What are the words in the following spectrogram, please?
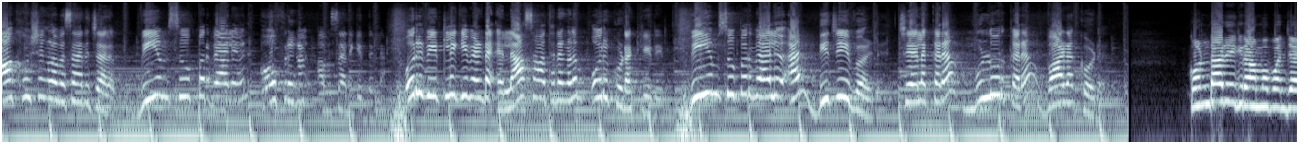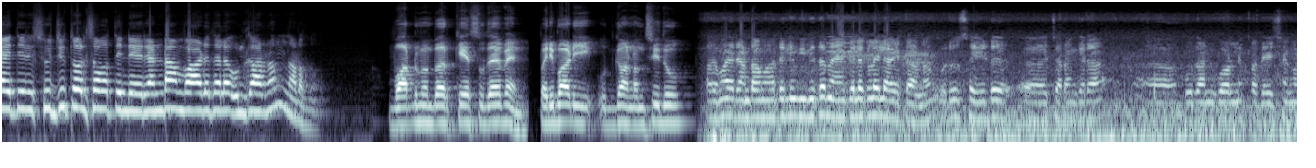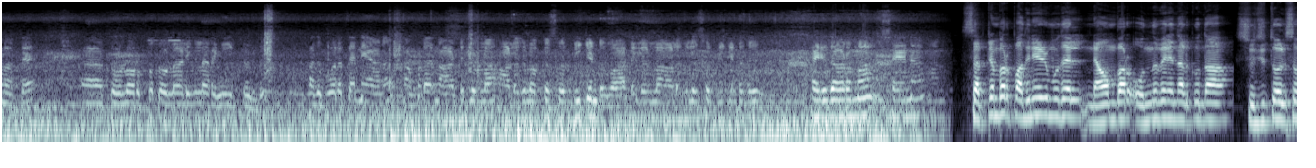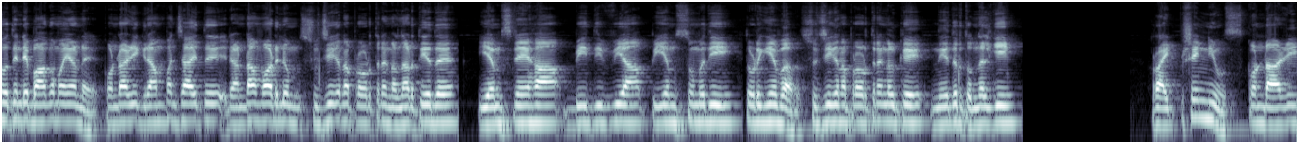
ആഘോഷങ്ങൾ അവസാനിച്ചാലും V M super വാല്യുവിൽ ഓഫറുകൾ അവസാനിക്കുന്നില്ല ഒരു വീട്ടിലേക്ക് വേണ്ട എല്ലാ സാധനങ്ങളും ഒരു കുടക്കീടിൽ. V M super value and digi world Chelakkara Mullurkara Vazhakkode. Kondazhi ഗ്രാമപഞ്ചായത്തിൽ ശുചിത്വോത്സവത്തിന്റെ രണ്ടാം വാർഡ് തല ഉദ്ഘാടനം നടന്നു. വാർഡ് മെമ്പർ കെ സുദേവൻ പരിപാടി ഉദ്ഘാടനം ചെയ്തു. അതുമായി രണ്ടാം വാർഡിൽ വിവിധ മേഖലകളിലായിട്ടാണ് ഒരു സൈഡ് ചിറങ്കര ഭൂതാൻ കോളനി പ്രദേശങ്ങളൊക്കെ തൊഴിലുറപ്പ് തൊഴിലാളികൾ ഇറങ്ങിയിട്ടുണ്ട്. അതുപോലെ തന്നെയാണ് നമ്മുടെ നാട്ടിലുള്ള ആളുകളൊക്കെ ശ്രദ്ധിക്കേണ്ടത്. വാർഡിലുള്ള ആളുകൾ ശ്രദ്ധിക്കേണ്ടത് ഹരിതകർമ്മ സേന സെപ്റ്റംബർ പതിനേഴ് മുതൽ നവംബർ ഒന്ന് വരെ നൽകുന്ന ശുചിത്വോത്സവത്തിന്റെ ഭാഗമായാണ് കൊണ്ടാഴി ഗ്രാമപഞ്ചായത്ത് രണ്ടാം വാർഡിലും ശുചീകരണ പ്രവർത്തനങ്ങൾ നടത്തിയത്. M Sneha B Divya P M Sumathi തുടങ്ങിയവർ ശുചീകരണ പ്രവർത്തനങ്ങൾക്ക് നേതൃത്വം നൽകി. Right news Kondazhi.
